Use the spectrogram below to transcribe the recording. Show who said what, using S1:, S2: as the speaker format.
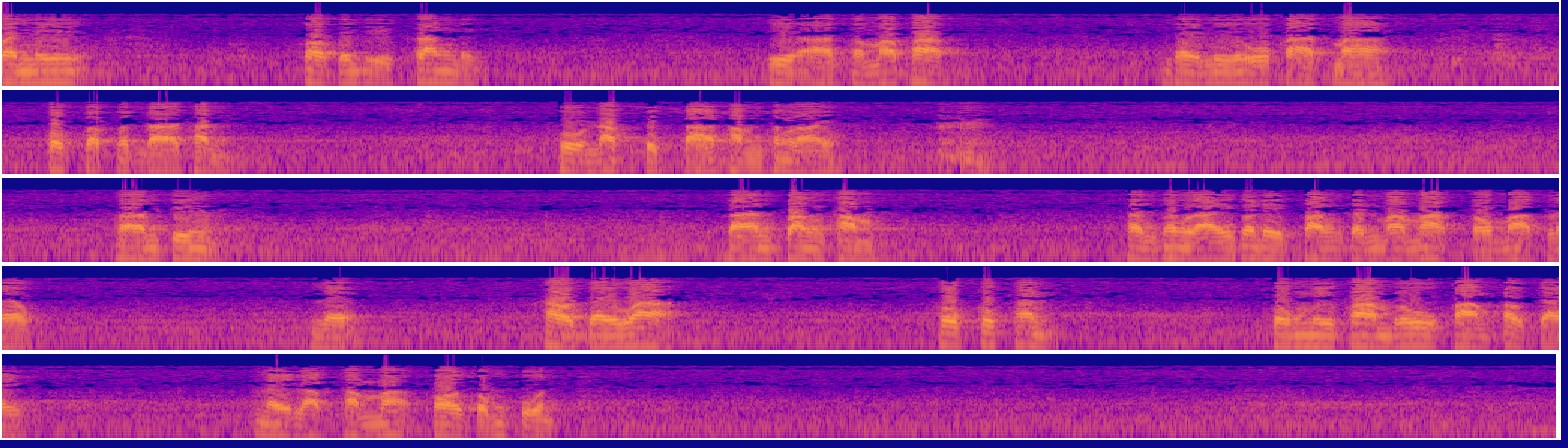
S1: วันนี้ก็เป็นอีกครั้งหนึ่ง ที่อาตมาภาพ ได้มีโอกาสมาพบกับบรรดาท่าน ผู้นักศึกษาธรรมทั้งหลาย ความจริง การฟังธรรม ท่านทั้งหลายก็ได้ฟังกันมามากต่อมากแล้ว และเข้าใจว่าทุกทุกท่านคงมีความรู้ความเข้าใจ ในหลักธรรมะพอสมควร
